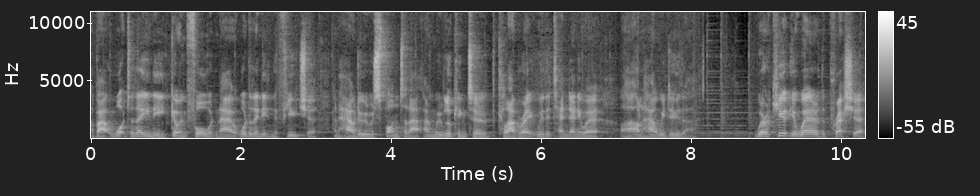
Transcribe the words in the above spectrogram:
about what do they need going forward now, what do they need in the future, and how do we respond to that? And we're looking to collaborate with Attend Anywhere uh, on how we do that. We're acutely aware of the pressure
